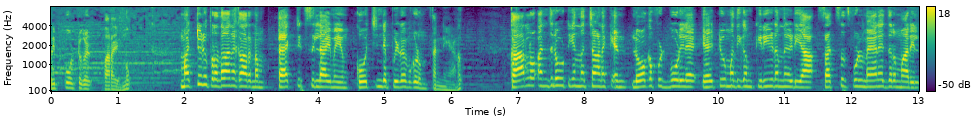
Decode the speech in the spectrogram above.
റിപ്പോർട്ടുകൾ പറയുന്നു. മറ്റൊരു പ്രധാന കാരണം ടാക്ടിക്സ് ഇല്ലായ്മയും കോച്ചിന്റെ പിഴവുകളും തന്നെയാണ്. കാർലോ അഞ്ചലോട്ടി എന്ന ചാണക്യൻ ലോക ഫുട്ബോളിലെ ഏറ്റവും അധികം കിരീടം നേടിയ സക്സസ്ഫുൾ മാനേജർമാരിൽ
